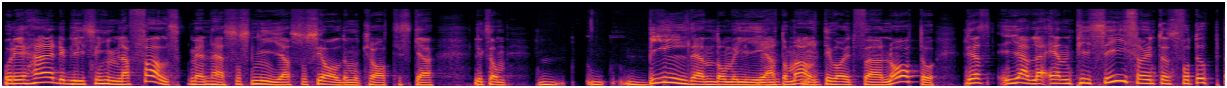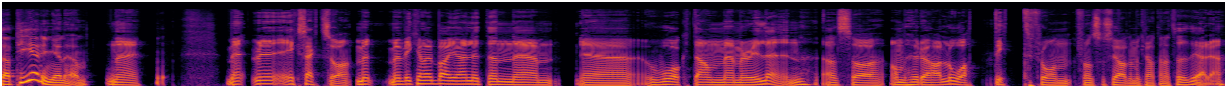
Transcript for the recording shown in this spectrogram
Och det är här det blir så himla falskt med den här så, nya socialdemokratiska liksom, bilden de vill ge, Mm, att de alltid varit för NATO. Deras jävla NPCs har ju inte ens fått uppdateringen än. Nej. Men, men, exakt så. Men, men vi kan väl bara göra en liten eh, walk down memory lane, alltså om hur det har låtit från, från Socialdemokraterna tidigare.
